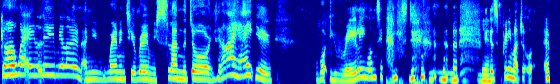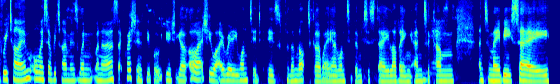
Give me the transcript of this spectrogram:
go away leave me alone and you went into your room you slammed the door and you said i hate you what you really wanted them to do mm, yes. because pretty much every time almost every time is when when i ask that question people usually go oh actually what i really wanted is for them not to go away i wanted them to stay loving and to yes. come and to maybe say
